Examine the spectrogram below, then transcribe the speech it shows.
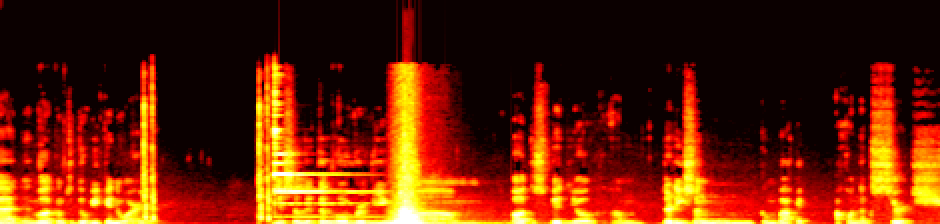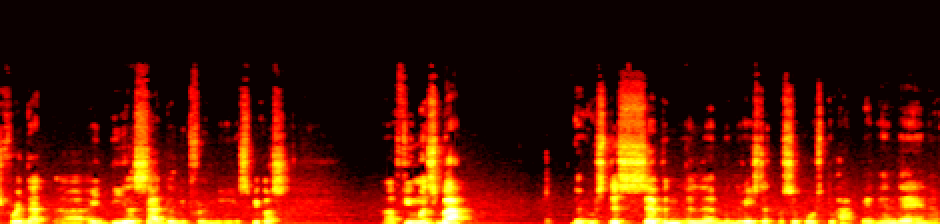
Vlad and welcome to the Weekend Warrior. Just a little overview um, about this video. Um, the reason kung bakit ako nag-search for that uh, ideal saddle width for me is because a few months back, there was this 7-Eleven race that was supposed to happen and then uh,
